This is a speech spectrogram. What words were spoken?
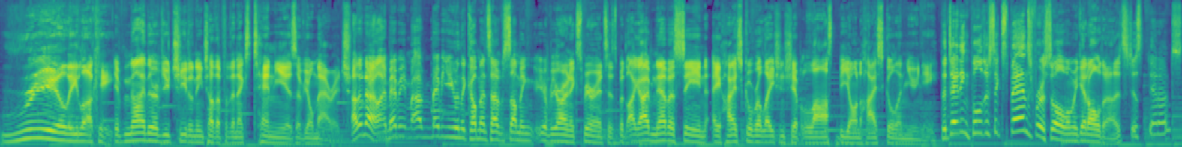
really lucky if neither of you cheat on each other for the next 10 years of your marriage. I don't know, like maybe uh, maybe you in the comments have something of your own experiences, but like I've never seen a high school relationship last beyond high school and uni. The dating pool just expands for us all when we get older. It's just, you know, it's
